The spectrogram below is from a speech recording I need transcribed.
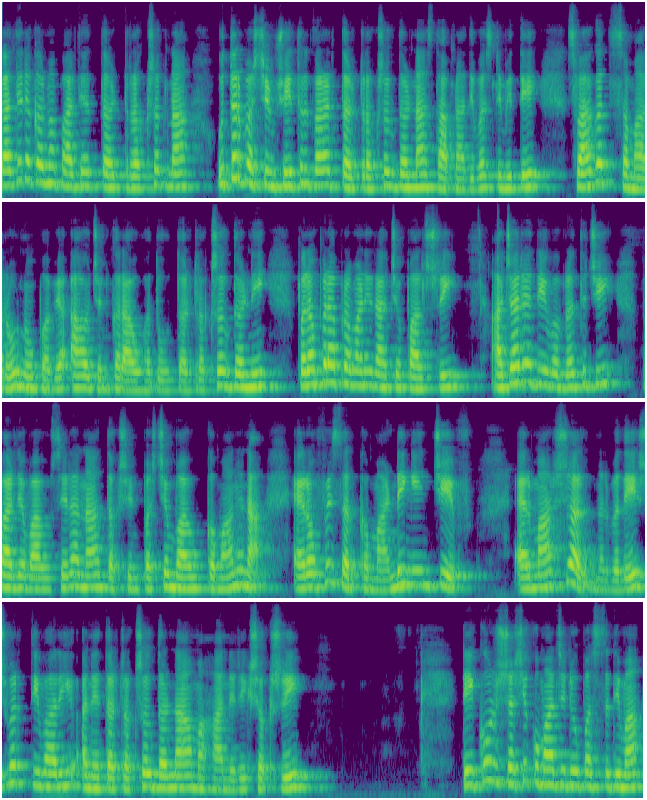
ગાંધીનગરમાં ભારતીય તટરક્ષકના ઉત્તર પશ્ચિમ ક્ષેત્ર દ્વારા તટરક્ષક દળના સ્થાપના દિવસ નિમિત્તે સ્વાગત સમારોહનું ભવ્ય આયોજન કરાયું હતું. તટરક્ષક દળની પરંપરા પ્રમાણે રાજ્યપાલ શ્રી આચાર્ય દેવવ્રતજી, ભારતીય વાયુસેનાના દક્ષિણ પશ્ચિમ વાયુ કમાનના air officer commanding in chief air marshal Narmadeshwar Tiwari અને તટરક્ષક દળના મહાનિરીક્ષક શ્રી ટેકોર શશિકુમારજીની ઉપસ્થિતિમાં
